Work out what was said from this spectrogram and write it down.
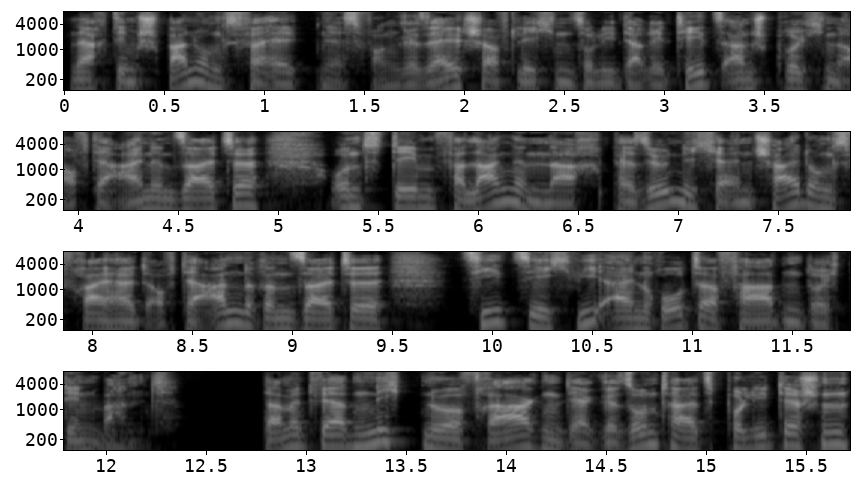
nach dem Spannungsverhältnis von gesellschaftlichen Solidaritätsansprüchen auf der einen Seite und dem Verlangen nach persönlicher Entscheidungsfreiheit auf der anderen Seite zieht sich wie ein roter Faden durch den Band. Damit werden nicht nur Fragen der gesundheitspolitischen,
